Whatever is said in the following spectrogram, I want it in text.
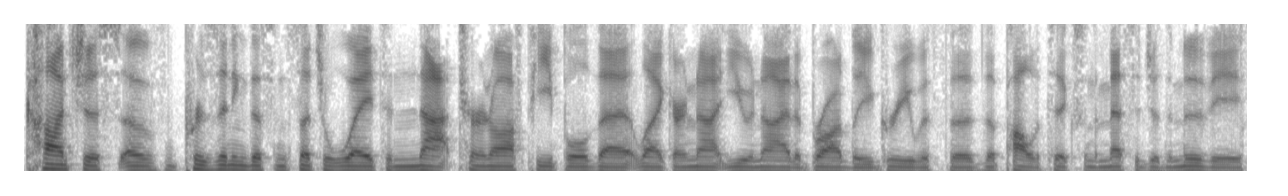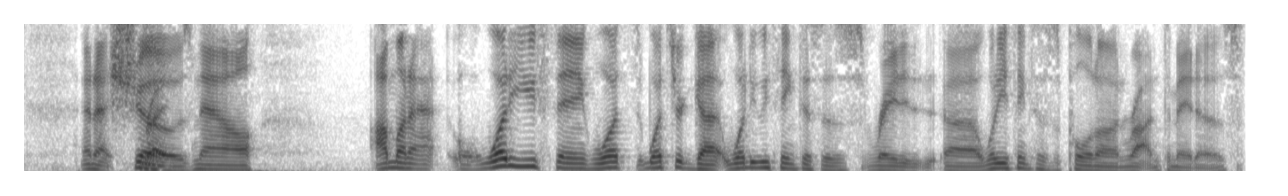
conscious of presenting this in such a way to not turn off people that like are not you and I that broadly agree with the the politics and the message of the movie, and that shows now. I'm gonna. What do you think? What's what's your gut? What do you think this is rated? Uh, what do you think this is pulled on Rotten Tomatoes?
